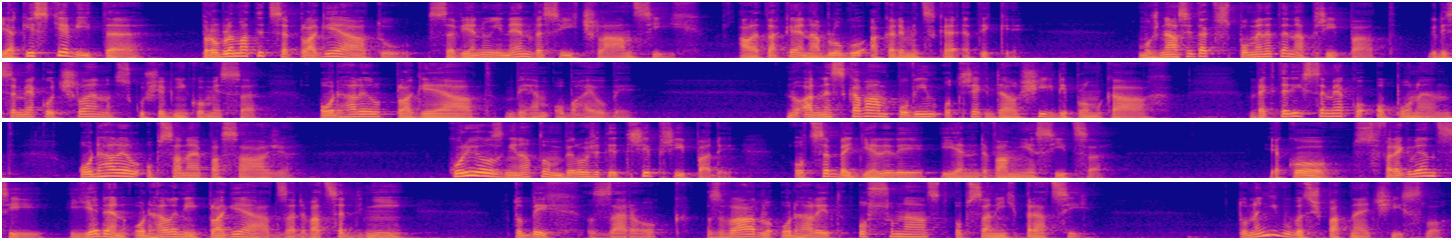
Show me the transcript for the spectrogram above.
Jak jistě víte, problematice plagiátu se věnují nejen ve svých článcích, ale také na blogu akademické etiky. Možná si tak vzpomenete na případ, kdy jsem jako člen zkušební komise odhalil plagiát během obhajoby. No a dneska vám povím o třech dalších diplomkách, ve kterých jsem jako oponent odhalil obsané pasáže. Kuriozní na tom bylo, že ty tři případy od sebe dělili jen dva měsíce. Jako s frekvencí jeden odhalený plagiát za 20 dní, to bych za rok zvládl odhalit 18 obsaných prací. To není vůbec špatné číslo,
